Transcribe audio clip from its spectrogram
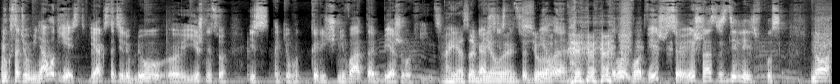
Ну, кстати, у меня вот есть. Я, кстати, люблю э, яичницу из таких вот коричневато-бежевых яиц. А я за Мне белое. кажется, Все. белое, вот, видишь, все, видишь, у нас разделились вкусы. Но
